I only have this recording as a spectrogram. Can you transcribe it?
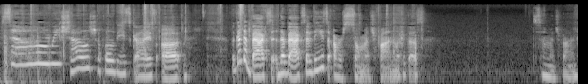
So we shall shuffle these guys up. Look at the backs. The backs of these are so much fun. Look at this. So much fun.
